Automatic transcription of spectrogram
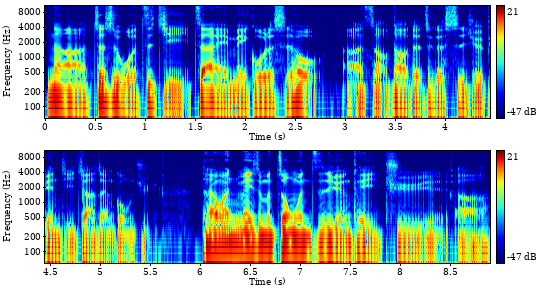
那这是我自己在美国的时候啊找到的这个视觉编辑架站工具。台湾没什么中文资源可以去啊，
